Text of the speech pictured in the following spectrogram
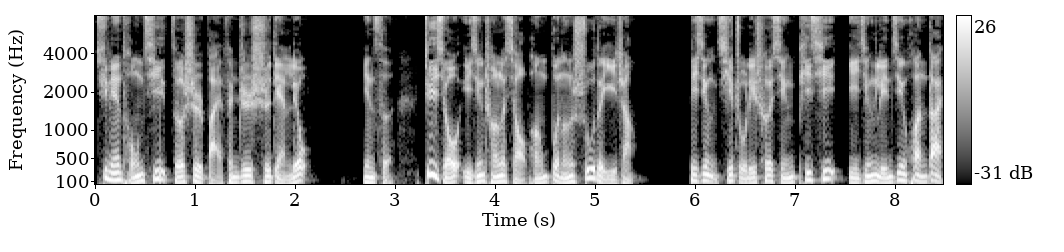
去年同期则是百分之十点六，因此 G 九已经成了小鹏不能输的一仗。毕竟其主力车型 P 七已经临近换代，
